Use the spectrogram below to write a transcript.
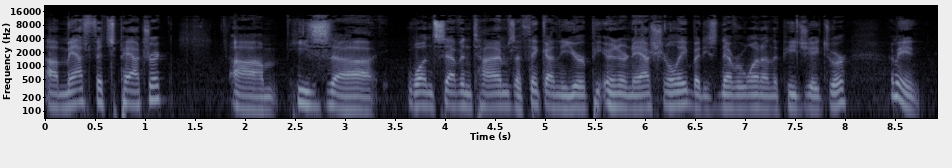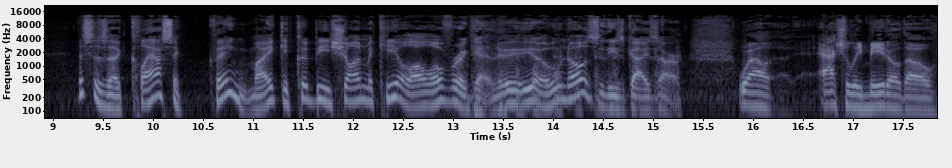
Uh, Matt Fitzpatrick, um, he's uh, won seven times, I think, on the European internationally, but he's never won on the PGA Tour. I mean, this is a classic thing, Mike. It could be Shaun Micheel all over again. you know, who knows who these guys are? Well, actually, Mito, though,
